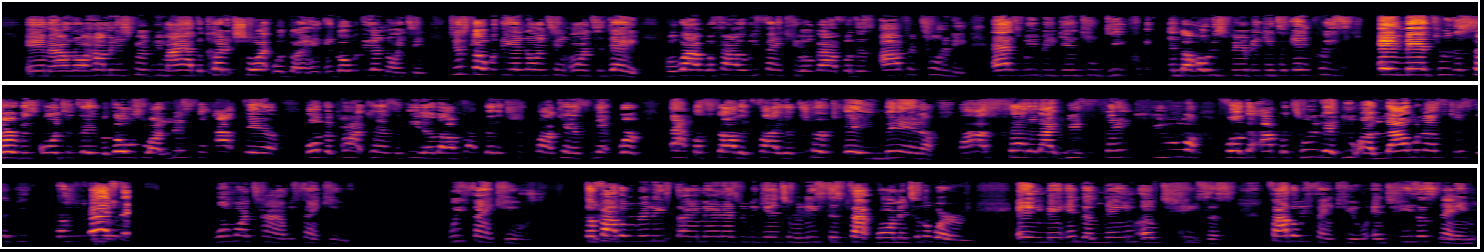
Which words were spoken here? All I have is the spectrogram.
Amen. I don't know how many scriptures we might have to cut it short. We'll go and, and go with the anointing. Just go with the anointing on today. But while well, Father, we thank you, oh God, for this opportunity as we begin to decrease and the Holy Spirit begin to increase. Amen. Through the service on today. For those who are listening out there on the podcast of ELR Prophetic Podcast Network, Apostolic Fire Church. Amen. Our satellite, we thank you for the opportunity that you are allowing us just to be. One more time, we thank you. We thank you. So, Father, we release, amen, as we begin to release this platform into the word. Amen. In the name of Jesus. Father, we thank you. In Jesus' name.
